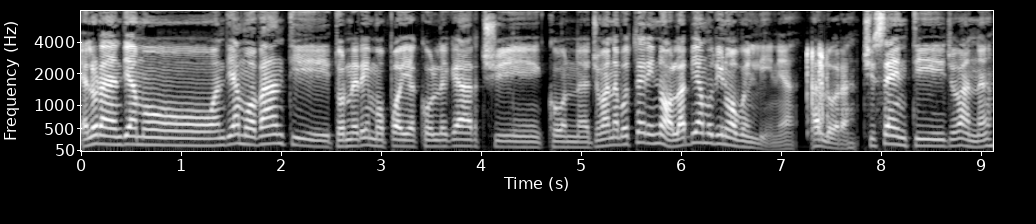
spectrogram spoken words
E allora andiamo, andiamo, avanti, torneremo poi a collegarci con Giovanna Botteri. No, l'abbiamo di nuovo in linea. Allora, ci senti Giovanna?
